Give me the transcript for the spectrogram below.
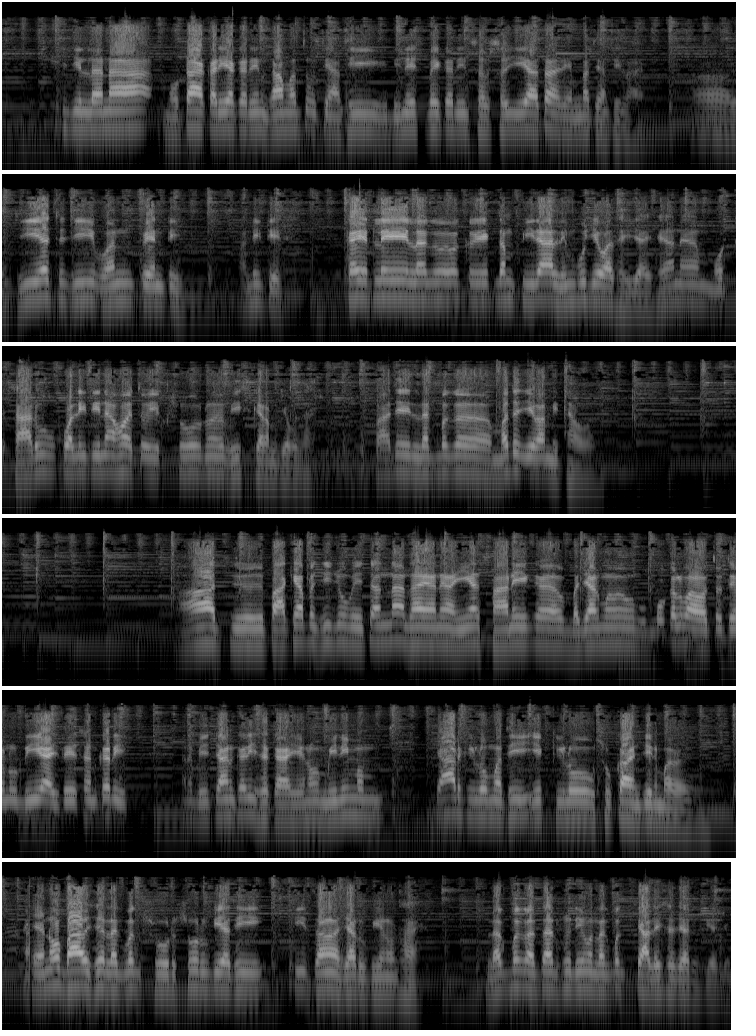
જિલ્લાના મોટા આકડિયા કરીને ગામ હતું ત્યાંથી દિનેશભાઈ કરીને સરસૈયા હતા એમના ત્યાંથી લાવ્યા GH G one twenty honey test કઈ એટલે લગભગ એકદમ પીળા લીંબુ જેવા થઈ જાય છે અને સારું ક્વોલિટીના હોય તો એકસો વીસ ગ્રામ જેવો થાય. આજે લગભગ મધ જેવા મીઠા હોય. આ પાક્યા પછી જો વેચાણ ના થાય અને અહીંયા સ્થાનિક બજારમાં મોકલવા હોય તો તેનું ડિહાઇડ્રેશન કરી અને વેચાણ કરી શકાય. એનો મિનિમમ ચાર કિલોમાંથી એક કિલો સૂકા અંજીર મળે છે. એનો ભાવ છે લગભગ સોળસો રૂપિયાથી થી ત્રણ હજાર રૂપિયાનો થાય. લગભગ અત્યાર સુધીમાં લગભગ ચાલીસ હજાર રૂપિયા છે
